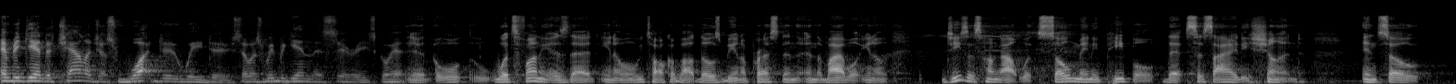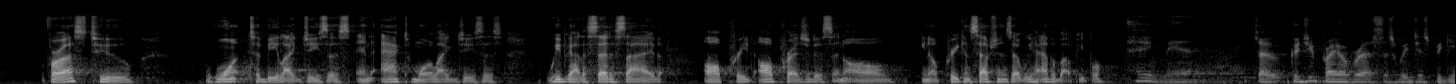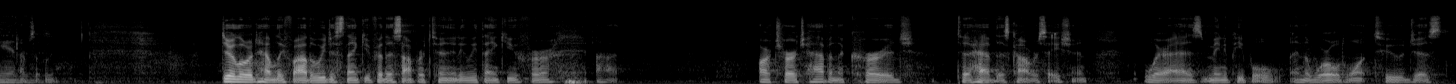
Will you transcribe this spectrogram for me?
and began to challenge us. What do we do? So as we begin this series, go ahead. Yeah, what's funny is that, you know, when we talk about those being oppressed in, in the Bible, you know, Jesus hung out with so many people that society shunned. And so for us to want to be like Jesus and act more like Jesus, we've got to set aside all pre all prejudice and all you know preconceptions that we have about people. Amen. So could you pray over us as we just begin? Absolutely. Dear Lord, Heavenly Father, we just thank you for this opportunity. We thank you for uh, our church having the courage to have this conversation, whereas many people in the world want to just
